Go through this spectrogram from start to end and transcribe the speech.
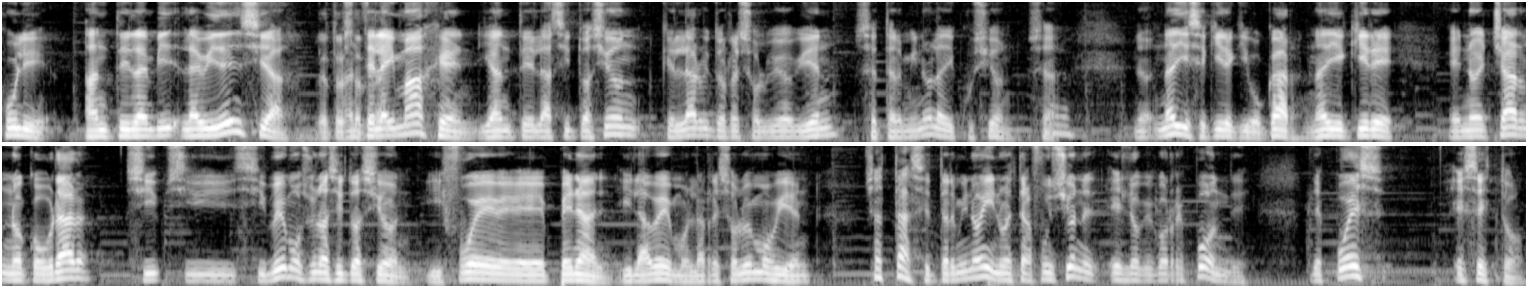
Juli, ante la, evidencia, ante atrás. la imagen y ante la situación que el árbitro resolvió bien, se terminó la discusión. O sea, no- nadie se quiere equivocar, nadie quiere eh, no echar, no cobrar. Si, si, si vemos una situación y fue eh, penal y la vemos, la resolvemos bien, ya está, se terminó ahí. Nuestra función es, es lo que corresponde. Después es esto,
